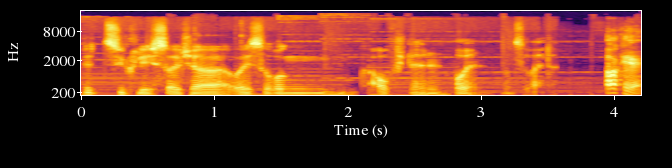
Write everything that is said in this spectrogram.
bezüglich solcher Äußerungen aufstellen wollen und so weiter. Okay.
